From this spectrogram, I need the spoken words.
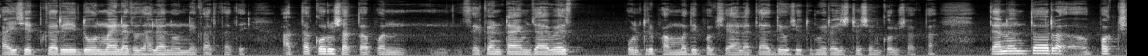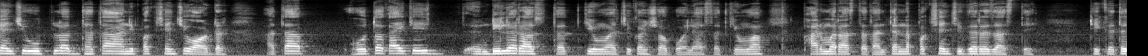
काही शेतकरी दोन महिन्याचं झाल्या नोंदणी करतात ते. आत्ता करू शकता पण सेकंड टाईम ज्यावेळेस पोल्ट्री फार्ममध्ये पक्षी आला त्या दिवशी तुम्ही रजिस्ट्रेशन करू शकता. त्यानंतर पक्ष्यांची उपलब्धता आणि पक्ष्यांची ऑर्डर आता होतं काय की डीलर असतात किंवा चिकन शॉपवाले असतात किंवा फार्मर असतात आणि त्यांना पक्ष्यांची गरज असते. ठीक आहे. तर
